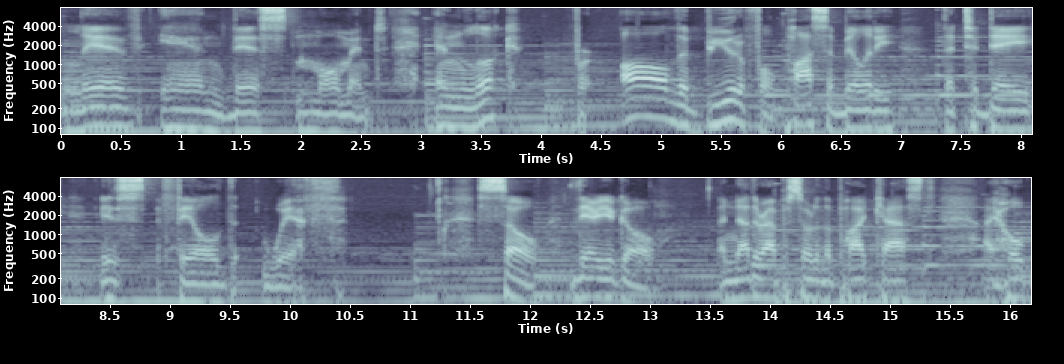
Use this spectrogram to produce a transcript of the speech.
live in this moment and look for all the beautiful possibility that today is filled with. So, there you go. Another episode of the podcast. I hope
